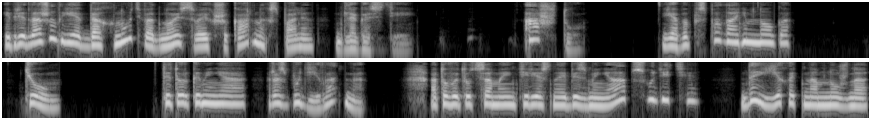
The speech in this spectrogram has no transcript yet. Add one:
и предложил ей отдохнуть в одной из своих шикарных спален для гостей. — А что? Я бы поспала немного. — Тем, ты только меня разбуди, ладно? А то вы тут самое интересное без меня обсудите. Да и ехать нам нужно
